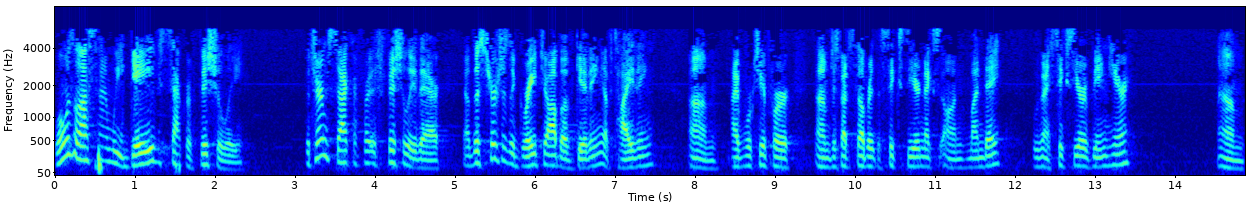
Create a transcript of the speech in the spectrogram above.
When was the last time we gave sacrificially The term sacrificially there, now this church does a great job of giving, of tithing. Um, I've worked here for um, just about to celebrate the sixth year next on Monday. Will be my sixth year of being here. Um,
